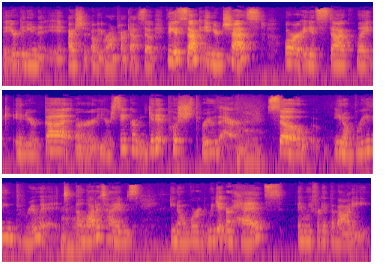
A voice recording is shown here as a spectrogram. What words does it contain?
that you're getting it, i should oh wait we're on podcast so if it gets stuck in your chest or it gets stuck like in your gut or your sacrum get it pushed through there mm. so you know breathing through it mm-hmm. a lot of times you know we're we get in our heads and we forget the body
